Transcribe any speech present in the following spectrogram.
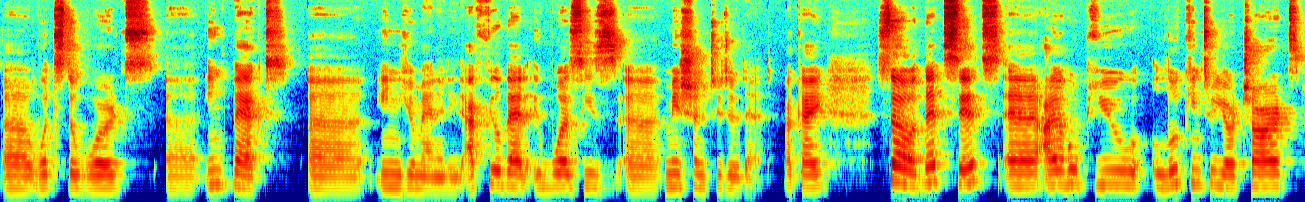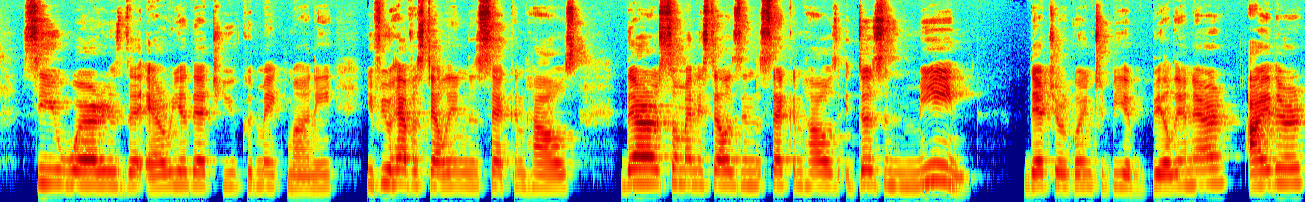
uh, what's the words uh, impact uh, in humanity. I feel that it was his uh, mission to do that okay so that's it. Uh, I hope you look into your charts, see where is the area that you could make money. If you have a stellar in the second house, there are so many stellars in the second house. It doesn't mean that you're going to be a billionaire either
